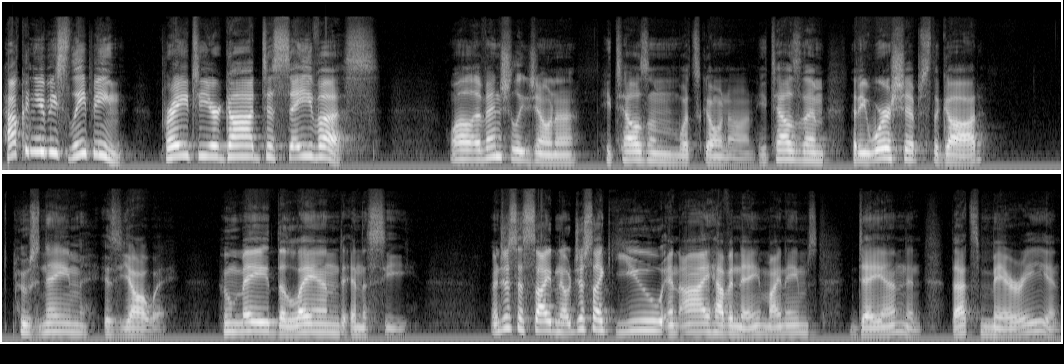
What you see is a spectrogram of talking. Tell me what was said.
how can you be sleeping? Pray to your God to save us. Well, eventually, Jonah, he tells them what's going on. He tells them that he worships the God whose name is Yahweh, who made the land and the sea. And just a side note, just like you and I have a name, my name's Dan, and that's Mary, and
